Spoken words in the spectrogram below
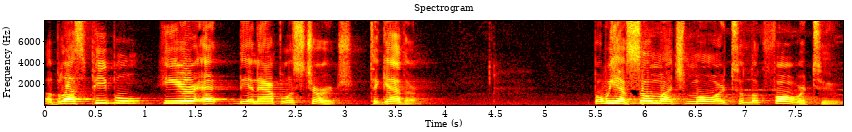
a blessed people here at the Annapolis Church together. But we have so much more to look forward to.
